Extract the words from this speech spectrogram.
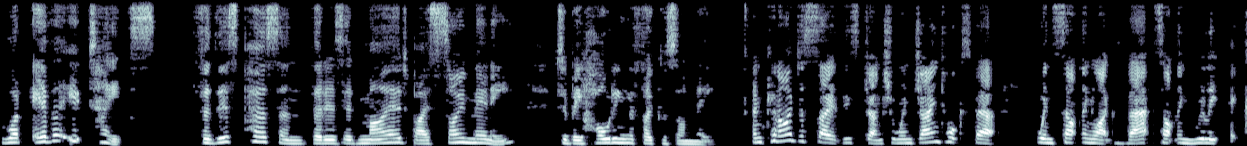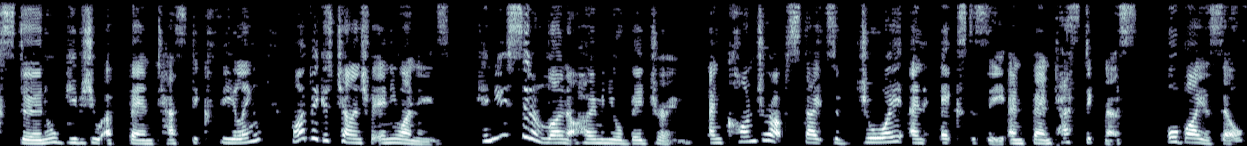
whatever it takes for this person that is admired by so many to be holding the focus on me. And can I just say at this juncture, when Jane talks about when something like that, something really external gives you a fantastic feeling, my biggest challenge for anyone is can you sit alone at home in your bedroom and conjure up states of joy and ecstasy and fantasticness all by yourself?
